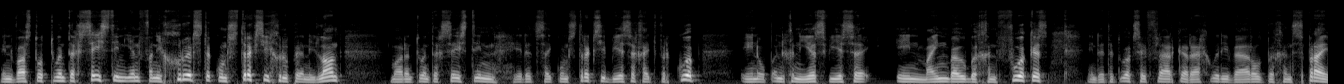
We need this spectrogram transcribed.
en was tot 2016 een van die grootste konstruksiegroepe in die land maar in 2016 het dit sy konstruksiebesigheid verkoop en op ingenieurswese en mynbou begin fokus en dit het ook sy vlerke reg oor die wêreld begin sprei.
